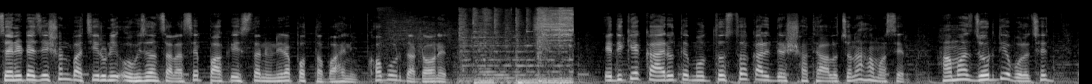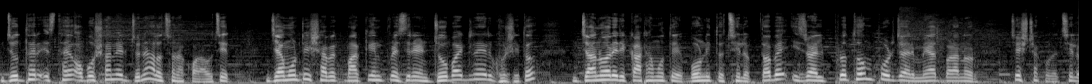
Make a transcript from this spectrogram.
স্যানিটাইজেশন বা চিরুনি অভিযান চালাচ্ছে পাকিস্তানি নিরাপত্তা বাহিনী। খবর দ্য ডনের। এদিকে কায়রোতে মধ্যস্থকারীদের সাথে আলোচনা হামাসের। হামাস জোর দিয়ে বলেছে, যুদ্ধের স্থায়ী অবসানের জন্য আলোচনা করা উচিত। যেমনটি সাবেক মার্কিন প্রেসিডেন্ট জো বাইডেনের ঘোষিত, জানুয়ারির কাঠামোতে বর্ণিত ছিল, তবে ইসরায়েল প্রথম পর্যায়ের মেয়াদ বাড়ানোর চেষ্টা করেছিল।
